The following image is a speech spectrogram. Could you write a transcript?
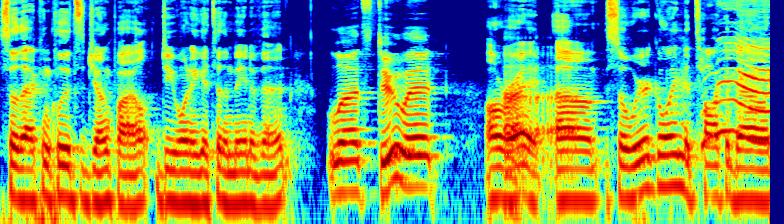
so that concludes the junk pile. Do you want to get to the main event? let's do it. All right. um, so we're going to talk about.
